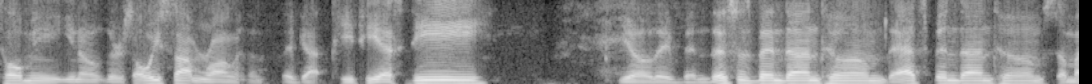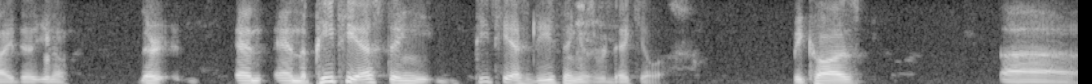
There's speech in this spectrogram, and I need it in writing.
told me, you know, there's always something wrong with them. They've got PTSD. You know, they've been this has been done to them, that's been done to them. Somebody did, you know, there, and and the PTS thing, PTSD thing is ridiculous because uh,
